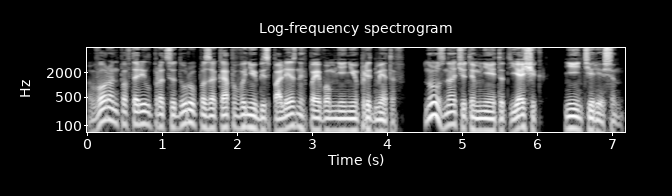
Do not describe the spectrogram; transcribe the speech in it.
Ворон повторил процедуру по закапыванию бесполезных, по его мнению, предметов. «Ну, значит, и мне этот ящик не интересен».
